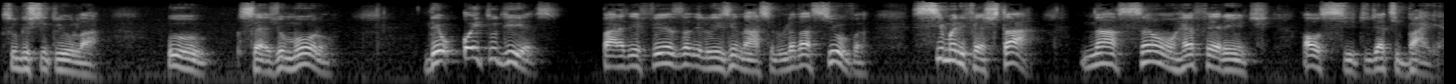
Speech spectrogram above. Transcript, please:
substituiu lá o Sérgio Moro, deu oito dias para a defesa de Luiz Inácio Lula da Silva se manifestar na ação referente ao sítio de Atibaia.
